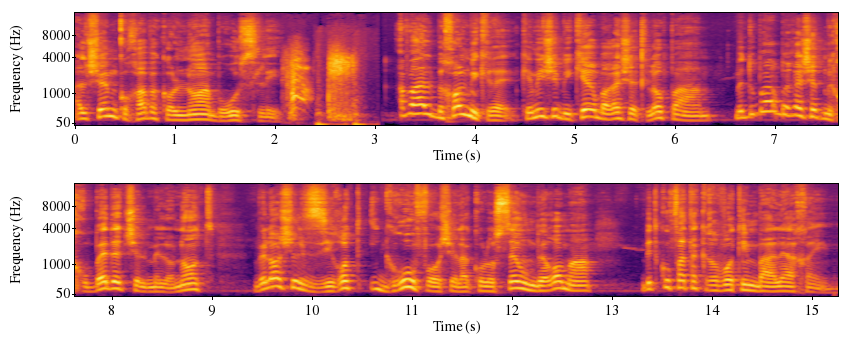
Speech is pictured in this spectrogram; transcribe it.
על שם כוכב הקולנוע ברוס לי. אבל בכל מקרה, כמי שביקר ברשת לא פעם, מדובר ברשת מכובדת של מלונות, ולא של זירות אגרוף או של הקולוסיאום ברומא בתקופת הקרבות עם בעלי החיים.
